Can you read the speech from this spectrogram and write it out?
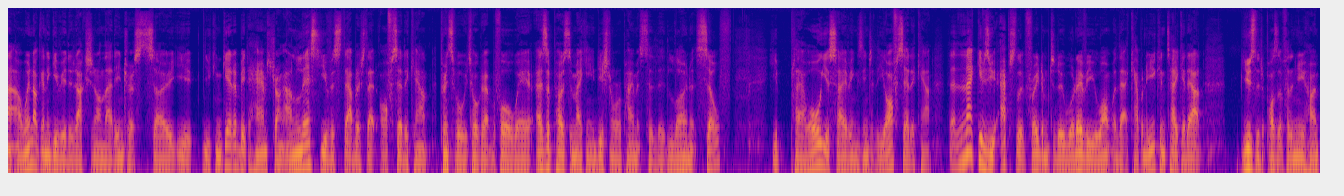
Uh-uh, we're not going to give you a deduction on that interest. So you, you can get a bit hamstrung unless you've established that offset account principle we talked about before, where as opposed to making additional repayments to the loan itself, you plow all your savings into the offset account. And that gives you absolute freedom to do whatever you want with that capital. You can take it out, use the deposit for the new home,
